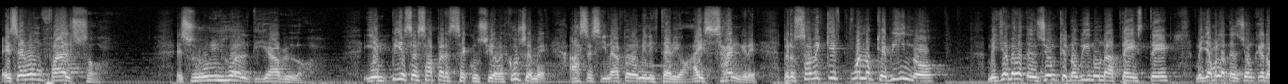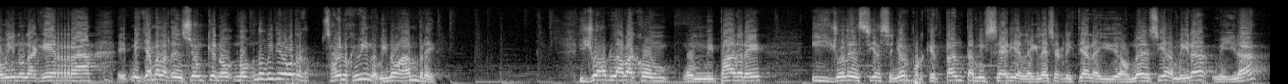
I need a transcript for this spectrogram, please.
Ese es un falso, eso es un hijo del diablo. y empieza esa persecución. Escúcheme, asesinato de ministerio, hay sangre. Pero ¿sabe qué fue lo que vino? Me llama la atención que no vino una peste, me llama la atención que no vino una guerra, eh, me llama la atención que no, no, no vino otra. ¿Sabe lo que vino? Vino hambre. Y yo hablaba con, con mi padre y yo le decía, Señor, ¿por qué tanta miseria en la iglesia cristiana? Y Dios me decía, mira, mira,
